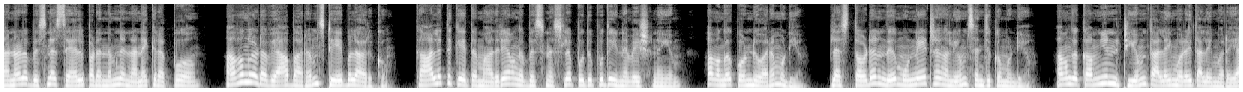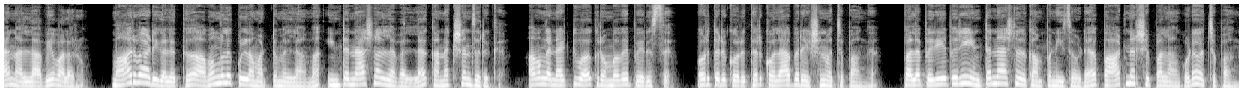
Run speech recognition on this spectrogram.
தன்னோட பிசினஸ் செயல்படணும்னு நினைக்கிறப்போ அவங்களோட வியாபாரம் ஸ்டேபிளா இருக்கும். காலத்துக்கு ஏற்ற மாதிரி அவங்க பிசினஸ்ல புது புது இன்னோவேஷனையும் அவங்க கொண்டு வர முடியும். பிளஸ் தொடர்ந்து முன்னேற்றங்களையும் செஞ்சுக்க முடியும். அவங்க கம்யூனிட்டியும் தலைமுறை தலைமுறையா நல்லாவே வளரும். மார்வாடிகளுக்கு அவங்களுக்குள்ள மட்டும் இல்லாம இன்டர்நேஷனல் லெவல்ல கனெக்ஷன்ஸ் இருக்கு. அவங்க நெட்வொர்க் ரொம்பவே பெருசு. ஒருத்தருக்கு ஒருத்தர் கொலாபரேஷன் வச்சுப்பாங்க. பல பெரிய பெரிய இன்டர்நேஷனல் கம்பெனிஸோட பார்ட்னர்ஷிப் எல்லாம் கூட வச்சுப்பாங்க.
